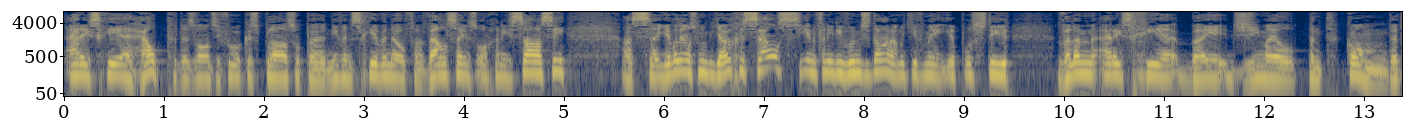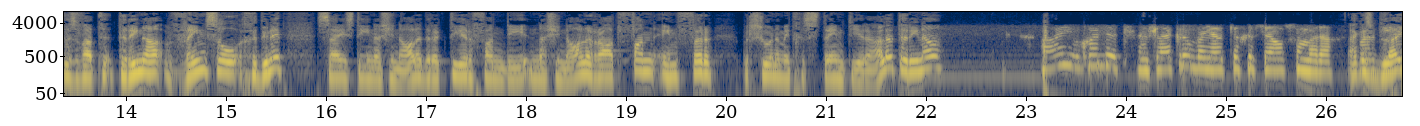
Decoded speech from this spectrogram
RSG help. Dis waar ons die fokus plaas op 'n nuwensgewende of 'n welsynsorganisasie. As uh, jy wil hê ons moet met jou gesels een van hierdie woensdae, dan moet jy vir my 'n e-pos stuur wilmrsg@gmail.com. Dit is wat Trina Wenzel gedoen het. Sy is die nasionale direkteur van die Nasionale Raad van en vir persone met gestremthede. Hallo Trina. Hi, hoe gaan dit? Dit is lekker om by jou te gesels vanmiddag. Ek is bly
